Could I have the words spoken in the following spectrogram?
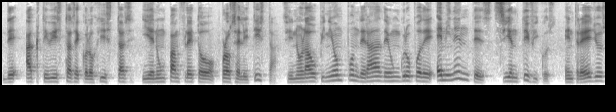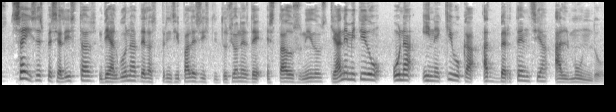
de activistas ecologistas y en un panfleto proselitista, sino la opinión ponderada de un grupo de eminentes científicos, entre ellos seis especialistas de algunas de las principales instituciones de Estados Unidos que han emitido una inequívoca advertencia al mundo.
